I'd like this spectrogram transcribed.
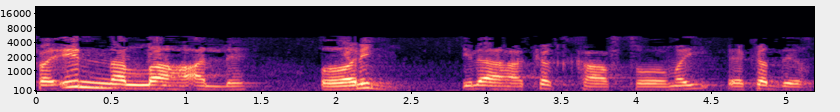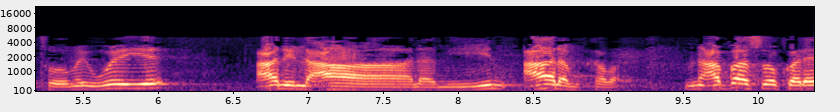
Faina allaha alle haniy ilaaha ka kaaftoomay ee ka deeqtoomay weeye can alcaalamiin caalamkaba. Ibnu cabaas oo kale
